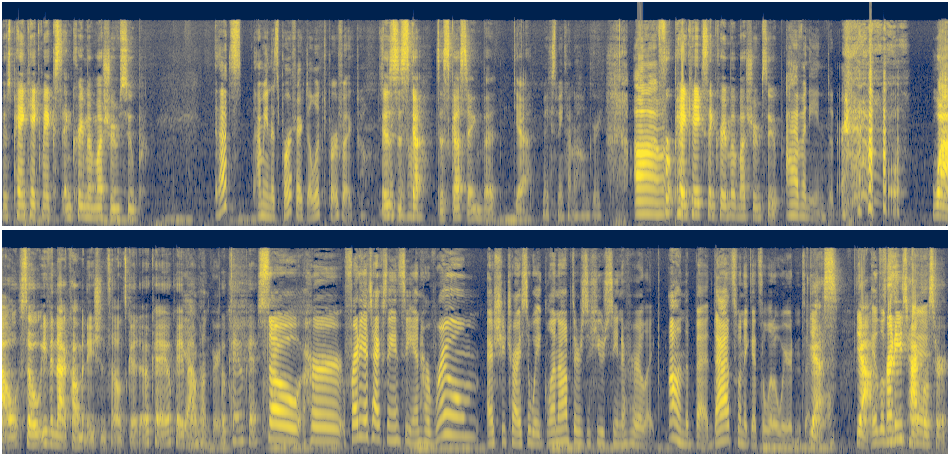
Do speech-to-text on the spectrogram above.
It was pancake mix and cream of mushroom soup. That's, I mean, it's perfect. It looked perfect. It was disgu- disgusting, but yeah. Makes me kind of hungry. Um, For pancakes and cream of mushroom soup. I haven't eaten dinner. Wow. So even that combination sounds good. Okay, okay, Yeah, I'm hungry. Okay, okay. So her Freddy attacks Nancy in her room as she tries to wake Glenn up. There's a huge scene of her like on the bed. That's when it gets a little weird and sexual. Yes. Yeah. It looks- Freddy tackles her.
